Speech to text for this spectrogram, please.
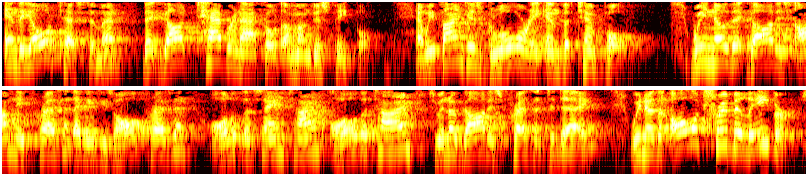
in the Old Testament that God tabernacled among His people. And we find His glory in the temple. We know that God is omnipresent. That means He's all present, all at the same time, all the time. So we know God is present today. We know that all true believers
